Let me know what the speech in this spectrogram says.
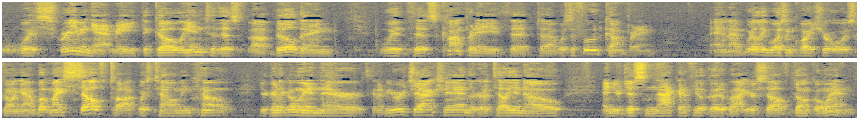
was screaming at me to go into this uh, building with this company that uh, was a food company. And I really wasn't quite sure what was going on. But my self-talk was telling me, no, you're going to go in there, it's going to be rejection, they're going to tell you no, and you're just not going to feel good about yourself, don't go in.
